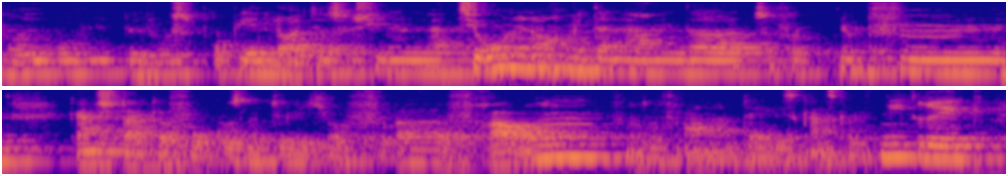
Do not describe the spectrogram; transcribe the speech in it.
Wo wir bewusst probieren, Leute aus verschiedenen Nationen auch miteinander zu verknüpfen. Ganz starker Fokus natürlich auf äh, Frauen. Unser Frauenanteil ist ganz, ganz niedrig.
